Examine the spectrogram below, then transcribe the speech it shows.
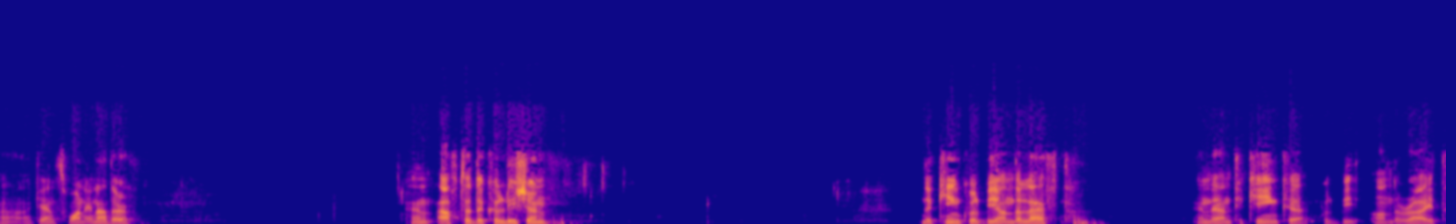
uh, against one another. And after the collision, the kink will be on the left and the anti-kink uh, will be on the right.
